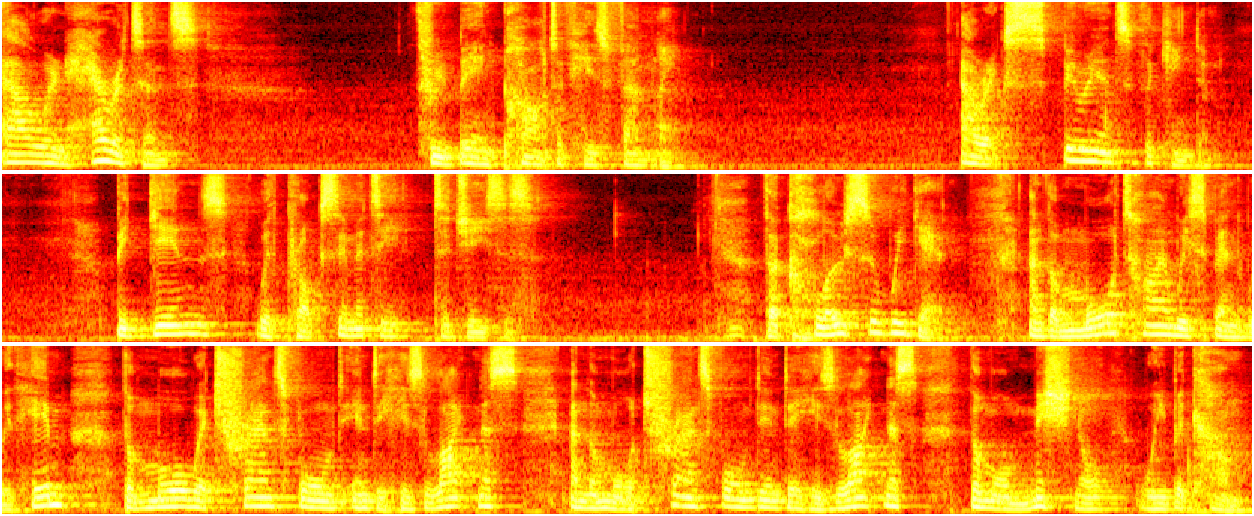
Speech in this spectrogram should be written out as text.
our inheritance through being part of his family. Our experience of the kingdom begins with proximity to Jesus. The closer we get and the more time we spend with him, the more we're transformed into his likeness, and the more transformed into his likeness, the more missional we become.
